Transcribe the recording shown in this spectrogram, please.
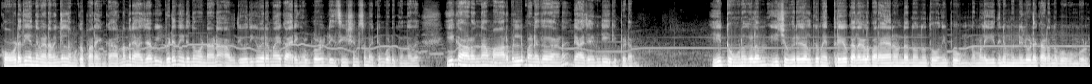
കോടതി എന്ന് വേണമെങ്കിൽ നമുക്ക് പറയാം. കാരണം രാജാവ് ഇവിടെ നിന്നിരുന്നു കൊണ്ടാണ് ഔദ്യോഗികപരമായ കാര്യങ്ങൾക്കുള്ള ഡിസിഷൻസും മറ്റും കൊടുക്കുന്നത്. ഈ കാണുന്ന മാർബിളിൽ പണിതതാണ് രാജാവിന്റെ ഇരിപ്പിടം. ഈ തൂണുകളും ഈ ചുവരുകൾക്കും എത്രയോ കഥകൾ പറയാനുണ്ടെന്നൊന്ന് തോന്നിപ്പോവും. നമ്മൾ ഇതിന് മുന്നിലൂടെ കടന്നു പോകുമ്പോൾ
